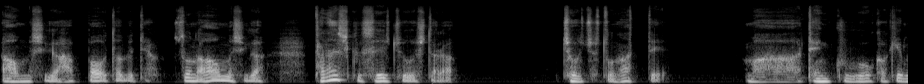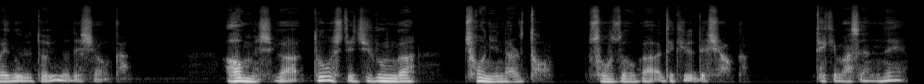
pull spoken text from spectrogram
青虫が葉っぱを食べておるその青虫が正しく成長したら蝶々となってまあ天空を駆け巡るというのでしょうか。青虫がどうして自分が蝶になると想像ができるでしょうか。できませんね。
